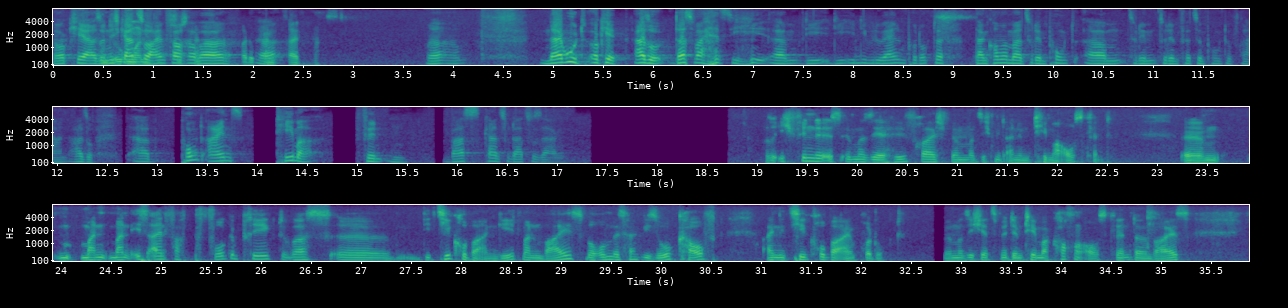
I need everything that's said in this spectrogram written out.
Okay, also und nicht ganz so einfach, aber. Weil du ja. Zeit hast. Ja. Na gut, okay. Also das war jetzt die, ähm, die, die individuellen Produkte. Dann kommen wir mal zu dem Punkt, ähm, zu dem, zu dem 14-Punkte-Plan. Also äh, Punkt 1, Thema finden. Was kannst du dazu sagen? Also ich finde es immer sehr hilfreich, wenn man sich mit einem Thema auskennt. Ähm, man, man ist einfach vorgeprägt, was äh, die Zielgruppe angeht. Man weiß, warum, weshalb, wieso kauft eine Zielgruppe ein Produkt. Wenn man sich jetzt mit dem Thema Kochen auskennt, dann weiß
